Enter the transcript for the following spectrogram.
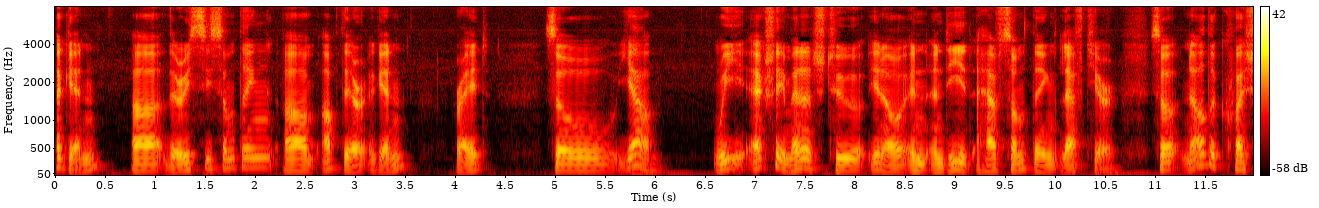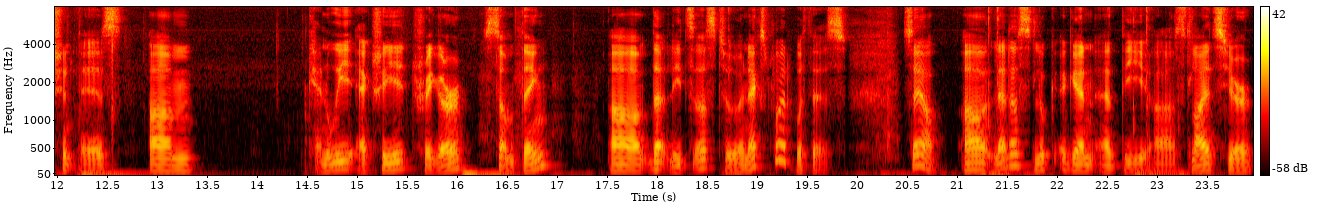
again, uh, there see something um, up there again, right? So yeah, we actually managed to, you know, in, indeed have something left here. So now the question is, um, can we actually trigger something uh, that leads us to an exploit with this? So yeah, uh, let us look again at the uh, slides here.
